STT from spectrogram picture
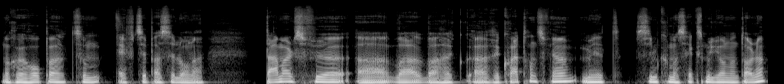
nach Europa zum FC Barcelona. Damals für, äh, war, war ein Rekordtransfer mit 7,6 Millionen Dollar.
